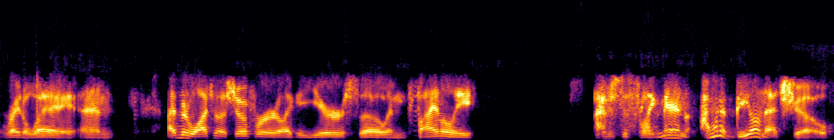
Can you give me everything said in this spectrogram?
right away. And I've been watching the show for like a year or so. And finally, I was just like, man, I want to be on that show.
